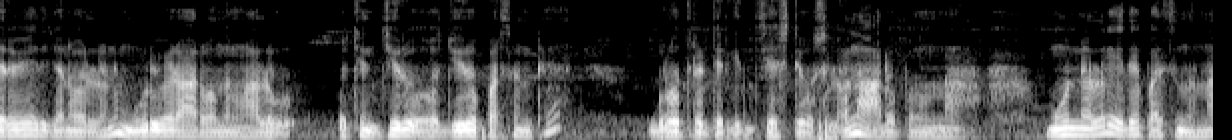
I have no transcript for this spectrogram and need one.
ఇరవై ఐదు జనవరిలోని మూడు వేల ఆరు వందల నాలుగు వచ్చింది. జీరో జీరో పర్సెంటే గ్రోత్ రేట్ జరిగింది. జిఎస్టీ వసూలు ఆరోపణలు ఉన్న మూడు నెలలుగా ఇదే పరిస్థితి ఉన్న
